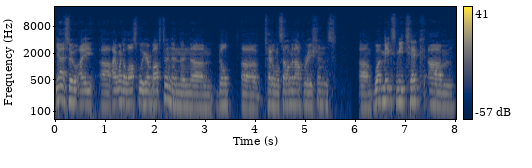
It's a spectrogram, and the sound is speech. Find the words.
yeah. So I uh, I went to law school here in Boston, and then um, built uh, title and settlement operations. Um, what makes me tick? Um,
